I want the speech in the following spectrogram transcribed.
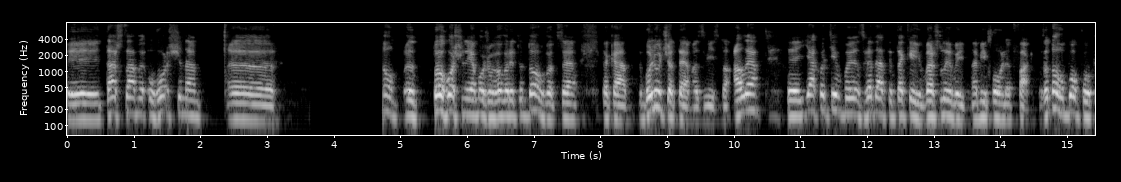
е, та ж саме Угорщина. Ну про Угорщину я можу говорити довго. Це така болюча тема, звісно, але я хотів би згадати такий важливий, на мій погляд, факт з одного боку.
